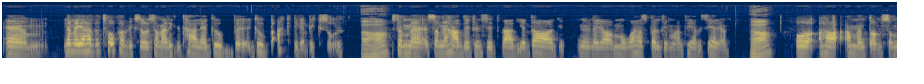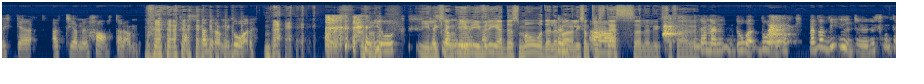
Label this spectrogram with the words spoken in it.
Ehm, nej men jag hade två par byxor, sådana riktigt härliga gubb, gubbaktiga byxor. Jaha. Som, eh, som jag hade i princip varje dag nu när jag och Moa har spelat in vår tv-serie. Ja. Och har använt dem så mycket att jag nu hatar dem. Och kastade dem igår. Nej. jo, I, liksom, i, i vredesmod eller bara liksom Ja. tristess eller liksom så här. ja men då, både och. Men vad vill du? Du får inte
